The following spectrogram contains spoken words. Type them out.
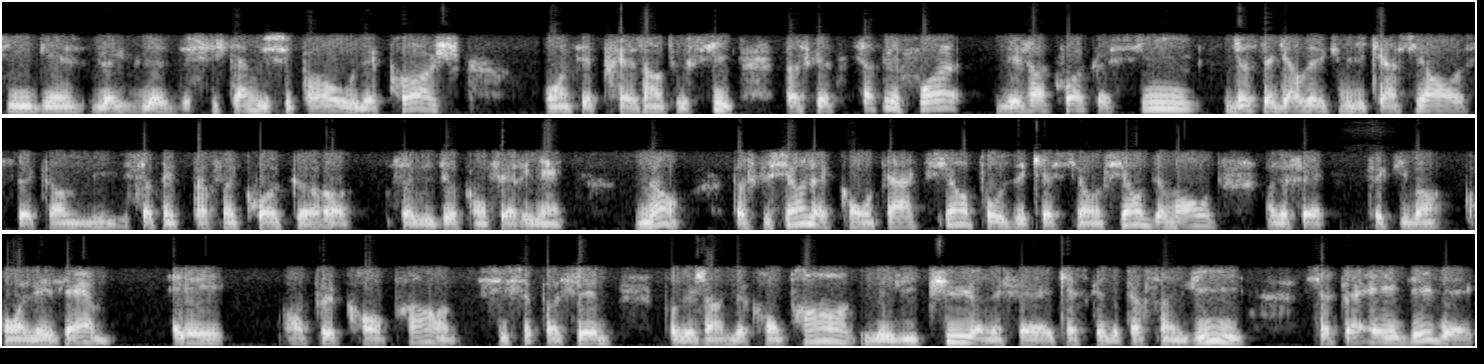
si bien le, système de support ou les proches ont été présents aussi. Parce que certaines fois, les gens croient que si juste de garder les communications, c'est comme certaines personnes croient que oh, ça veut dire qu'on fait rien. Non. Parce que si on a contact, si on pose des questions, si on demande, en effet, effectivement, qu'on les aime et on peut comprendre, si c'est possible, pour les gens de comprendre le vécu, en effet, qu'est-ce que les personnes vivent, ça peut aider de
